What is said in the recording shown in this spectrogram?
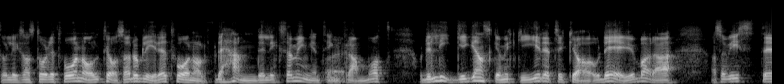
Och liksom står det 2-0 till oss, ja då blir det 2-0. För det händer liksom ingenting Nej. framåt. Och det ligger ganska mycket i det tycker jag. Och det är ju bara... Alltså visst, eh,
